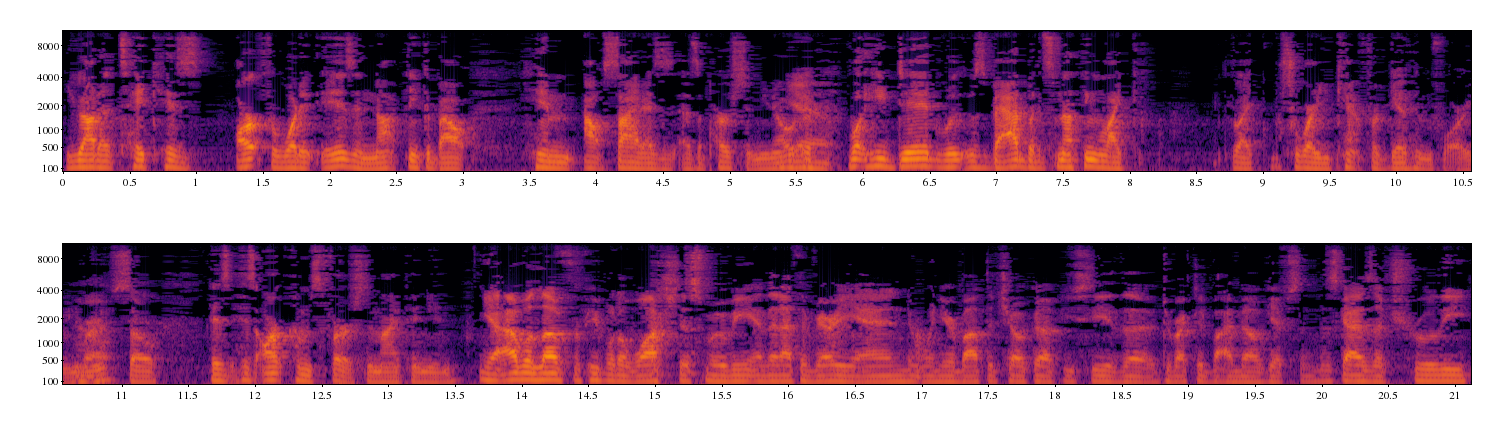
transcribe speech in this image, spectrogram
you got to take his art for what it is and not think about him outside as as a person you know Yeah. what he did was, was bad but it's nothing like like to where you can't forgive him for you know Right. so his his art comes first in my opinion yeah, I would love for people to watch this movie, and then at the very end, when you're about to choke up, you see the directed by Mel Gibson. This guy is a truly,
